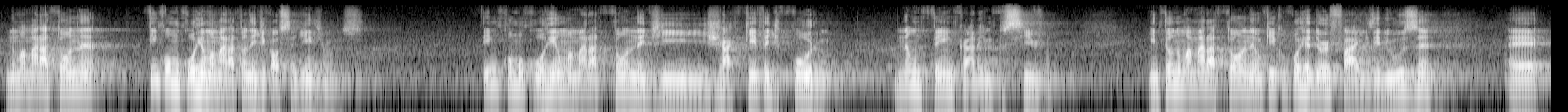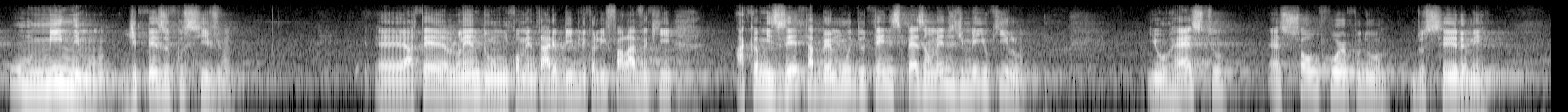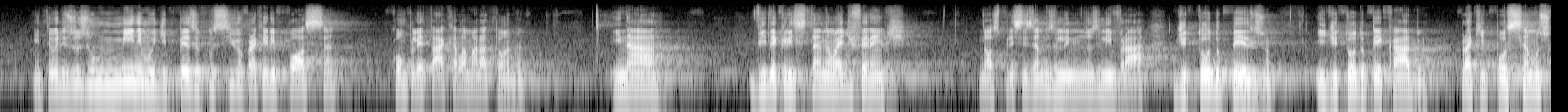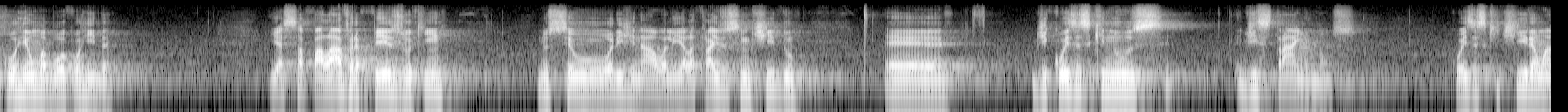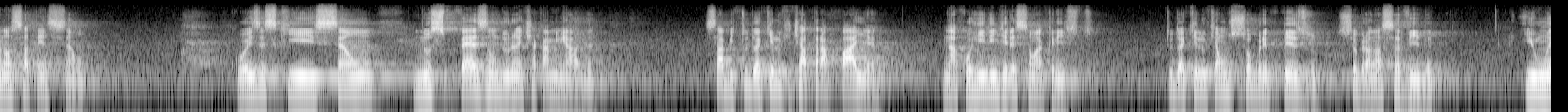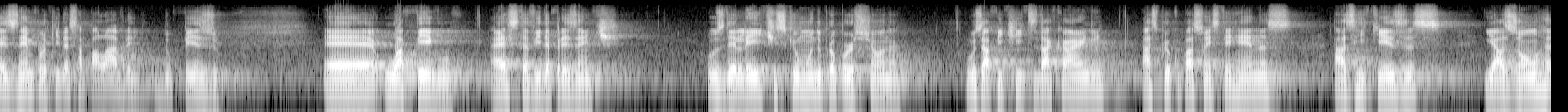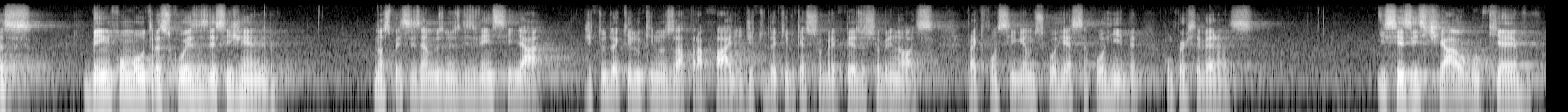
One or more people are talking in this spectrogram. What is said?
numa maratona, tem como correr uma maratona de calça jeans, irmãos? Tem como correr uma maratona de jaqueta de couro? Não tem, cara, é impossível. Então, numa maratona, o que, que o corredor faz? Ele usa é, o mínimo de peso possível. É, até lendo um comentário bíblico ali, falava que a camiseta, a bermuda e o tênis pesam menos de meio quilo. E o resto é só o corpo do, do ser ali. Então, eles usam o mínimo de peso possível para que ele possa completar aquela maratona. E na vida cristã não é diferente. Nós precisamos nos livrar de todo peso e de todo pecado para que possamos correr uma boa corrida. E essa palavra peso aqui, no seu original ali, ela traz o sentido é, de coisas que nos distraem, irmãos, coisas que tiram a nossa atenção coisas que são nos pesam durante a caminhada. Sabe, tudo aquilo que te atrapalha na corrida em direção a Cristo. Tudo aquilo que é um sobrepeso sobre a nossa vida. E um exemplo aqui dessa palavra do peso é o apego a esta vida presente. Os deleites que o mundo proporciona, os apetites da carne, as preocupações terrenas, as riquezas e as honras bem como outras coisas desse gênero. Nós precisamos nos desvencilhar de tudo aquilo que nos atrapalha, de tudo aquilo que é sobrepeso sobre nós, para que consigamos correr essa corrida com perseverança. E se existe algo que é,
